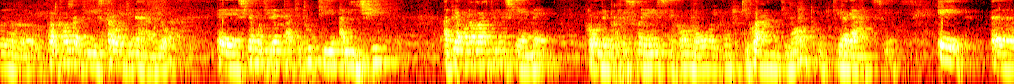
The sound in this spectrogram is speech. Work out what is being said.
eh, qualcosa di straordinario eh, siamo diventati tutti amici, abbiamo lavorato insieme con le professoresse, con voi, con tutti quanti, no? tutti i ragazzi e eh,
